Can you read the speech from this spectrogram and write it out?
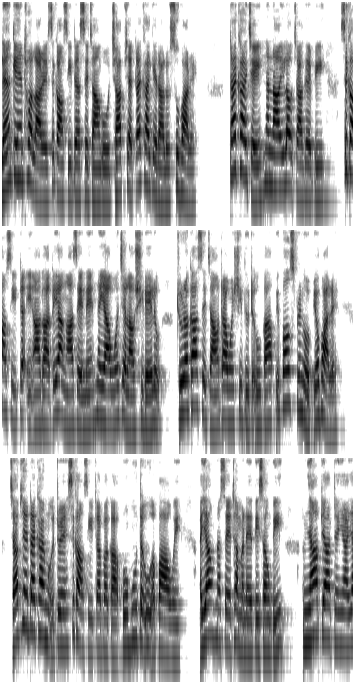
လမ်းကင်းထွက်လာတဲ့စစ်ကောင်စီတပ်စစ်ကြောင်းကိုကြားဖြတ်တိုက်ခိုက်ခဲ့တာလို့ဆိုပါတယ်။တိုက်ခိုက်ချိန်2နာရီလောက်ကြာခဲ့ပြီး စစ်ကောင်စီတပ်အင်အားက150နဲ့200ဝန်းကျင်လောက်ရှိတယ်လို့ဒူရကစစ်ကြောင်းတာဝန်ရှိသူတဦးက People Spring ကိုပြောပါတယ်။ကြားဖြတ်တိုက်ခိုက်မှုအတွင်းစစ်ကောင်စီတပ်ဘက်ကဗိုလ်မှူးတဦးအပါအဝင်အယောက်20ထပ်မံတေဆုံးပြီးအများအပြားဒဏ်ရာရ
